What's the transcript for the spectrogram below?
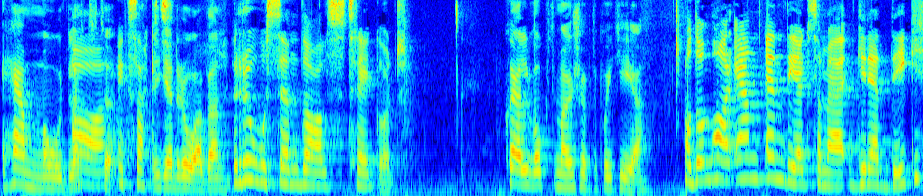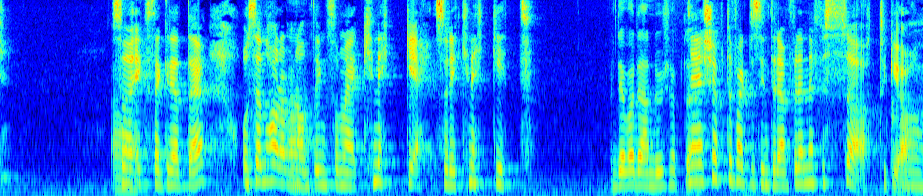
Hemodlat Ja, typ. exakt. I garderoben. Rosendals trädgård. Själv åkte man och köpte på Ikea. Och de har en, en deg som är gräddig. Som är extra grädde. Och sen har de någonting som är knäcke, så det är knäckigt. Det var den du köpte? Nej, jag köpte faktiskt inte den för den är för söt tycker jag. Åh,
